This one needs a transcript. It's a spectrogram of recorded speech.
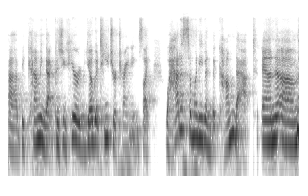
uh, becoming that because you hear yoga teacher trainings like well how does someone even become that and um,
